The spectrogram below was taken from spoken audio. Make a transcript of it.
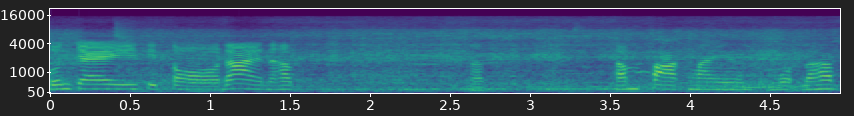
สนใจติดต่อได้นะครับครับทำปากใหม่หมดนะครับ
